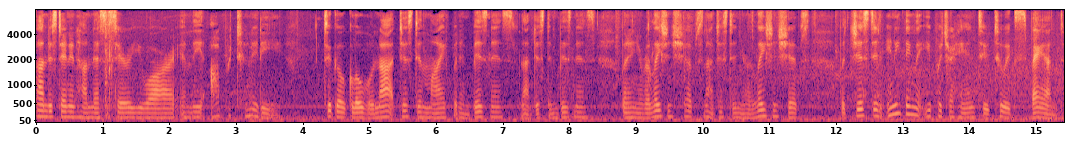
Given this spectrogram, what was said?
understanding how necessary you are, and the opportunity to go global, not just in life, but in business, not just in business, but in your relationships, not just in your relationships, but just in anything that you put your hand to to expand.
